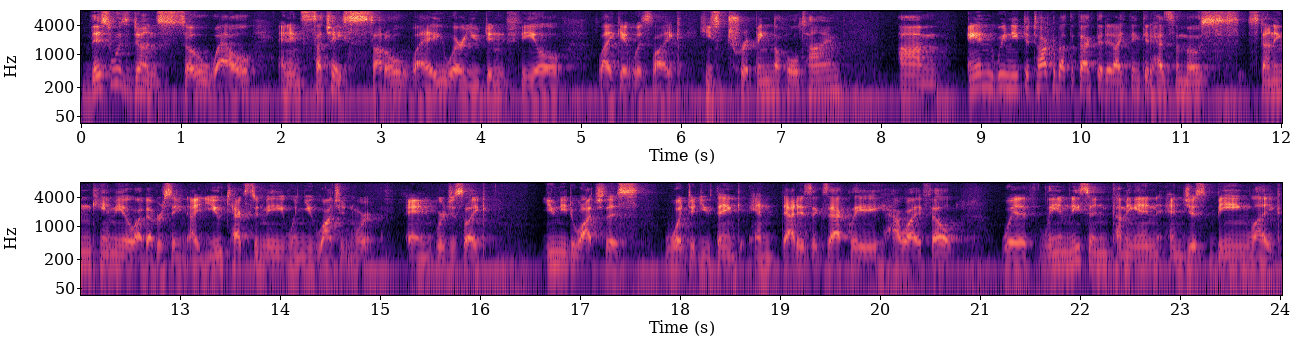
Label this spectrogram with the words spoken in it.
This was done so well and in such a subtle way where you didn't feel like it was like he's tripping the whole time. Um, and we need to talk about the fact that it, I think it has the most stunning cameo I've ever seen. I, you texted me when you watch it, and we're, and we're just like, you need to watch this. What did you think? And that is exactly how I felt with Liam Neeson coming in and just being like,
